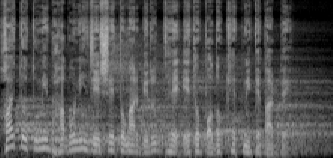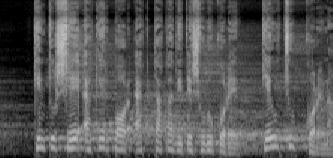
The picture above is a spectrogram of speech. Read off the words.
হয়তো তুমি ভাবনি যে সে তোমার বিরুদ্ধে এত পদক্ষেপ নিতে পারবে। কিন্তু সে একের পর এক টাকা দিতে শুরু করে, কেউ চুপ করে না।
